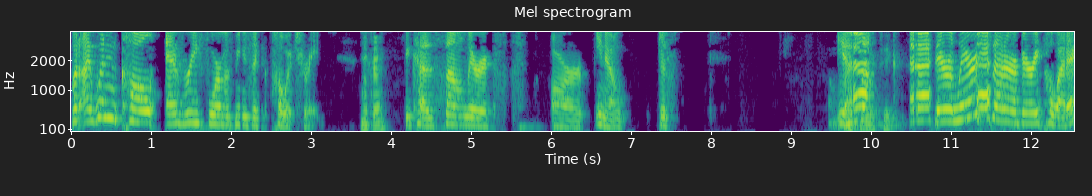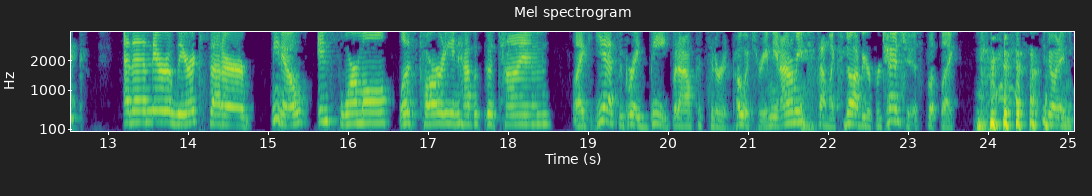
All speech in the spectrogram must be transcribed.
but I wouldn't call every form of music poetry Okay. because some lyrics are, you know, just yes, Yeah. There are lyrics that are very poetic, and then there are lyrics that are, you know, informal. Let's party and have a good time. Like, yeah, it's a great beat, but I don't consider it poetry. I mean, I don't mean to mm. sound like snobby or pretentious, but like, you know what I mean?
